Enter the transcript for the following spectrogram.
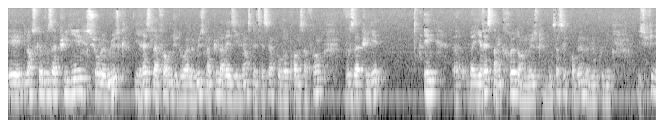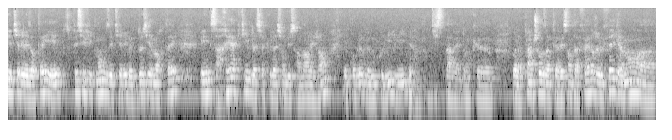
Et lorsque vous appuyez sur le muscle, il reste la forme du doigt. Le muscle n'a plus la résilience nécessaire pour reprendre sa forme. Vous appuyez et euh, ben, il reste un creux dans le muscle. Donc ça c'est le problème de Mukumi. Il suffit d'étirer les orteils et spécifiquement vous étirez le deuxième orteil et ça réactive la circulation du sang dans les jambes et le problème de Mukumi lui disparaît. Donc euh, voilà, plein de choses intéressantes à faire. Je le fais également à,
